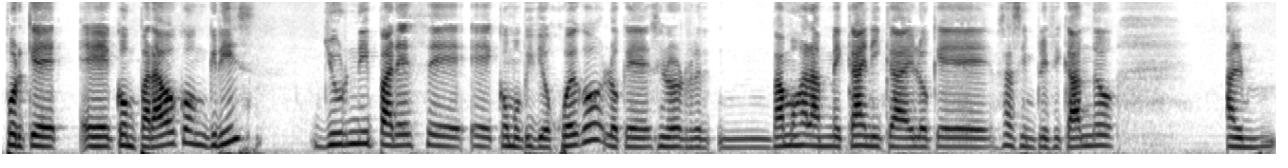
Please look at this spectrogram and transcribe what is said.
Porque eh, comparado con Gris, Journey parece eh, como videojuego, lo que si nos re- vamos a las mecánicas y lo que, o sea, simplificando al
